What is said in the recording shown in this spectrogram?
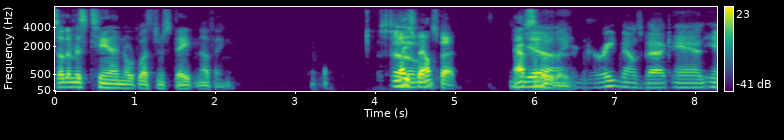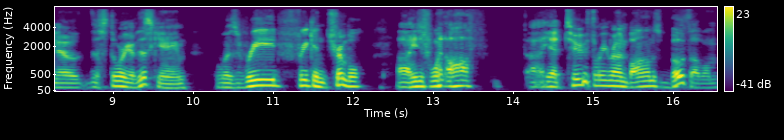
Southern Miss 10, Northwestern State nothing. So, nice bounce back. Absolutely. Yeah, great bounce back. And, you know, the story of this game was Reed freaking Trimble. Uh, he just went off. Uh, he had two three run bombs, both of them.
